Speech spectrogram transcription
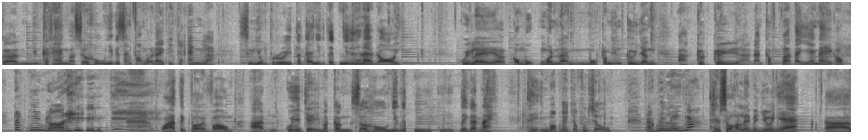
à, những khách hàng mà sở hữu những cái sản phẩm ở đây thì chắc ăn là sử dụng pre tất cả những cái tip như thế này rồi Quyên Lê ờ, có muốn mình là một trong những cư dân à, cực kỳ à, đẳng cấp và dự án này hay không? Tất nhiên rồi Quá tuyệt vời phải không? À, quý anh chị mà cần sở hữu những cái tiện ích này thì inbox ngay cho Phước Sửu Và Quyên Lê nhé Theo số hotline bên dưới nha à,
